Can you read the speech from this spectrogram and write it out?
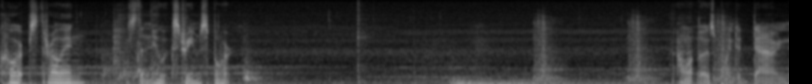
Corpse throwing. It's the new extreme sport. I want those pointed down.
